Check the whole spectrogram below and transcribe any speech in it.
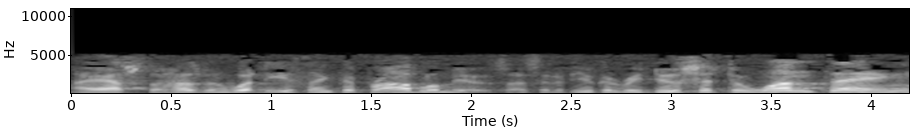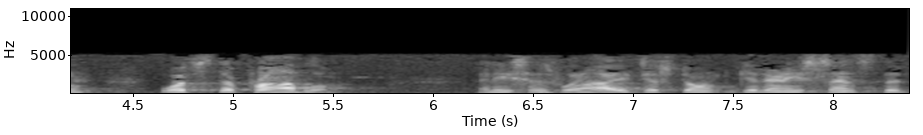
I asked the husband, What do you think the problem is? I said, If you could reduce it to one thing, what's the problem? And he says, Well, I just don't get any sense that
